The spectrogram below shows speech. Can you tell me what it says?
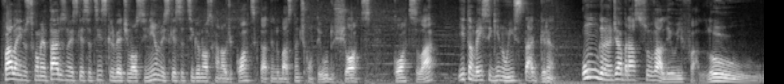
Fala aí nos comentários, não esqueça de se inscrever e ativar o sininho, não esqueça de seguir o nosso canal de cortes, que está tendo bastante conteúdo, shorts, cortes lá, e também seguir no Instagram. Um grande abraço, valeu e falou!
